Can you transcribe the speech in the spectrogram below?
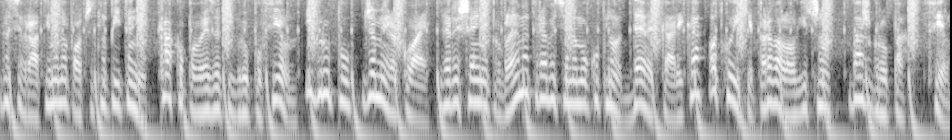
da se vratimo na početno pitanje. Kako povezati grupu Film i grupu Jamiroquai? Za rešenje problema treba će nam ukupno 9 karika, od kojih je prva logično baš grupa Film.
